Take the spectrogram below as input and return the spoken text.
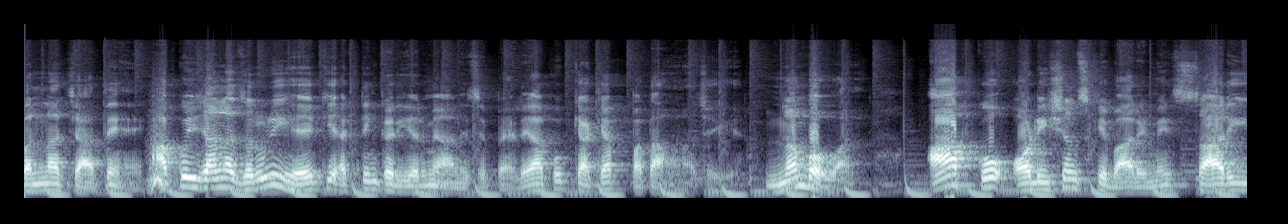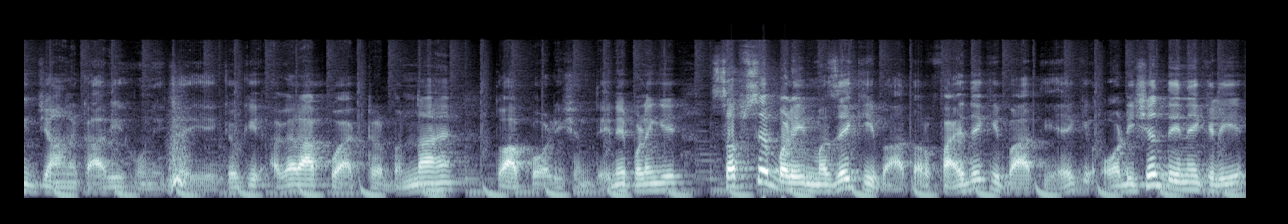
बनना चाहते हैं। आपको ये जानना ज़रूरी है कि एक्टिंग करियर में आने से पहले आपको क्या क्या पता होना चाहिए। नंबर वन आपको ऑडिशंस के बारे में सारी जानकारी होनी चाहिए, क्योंकि अगर आपको एक्टर बनना है तो आपको ऑडिशन देने पड़ेंगे। सबसे बड़ी मज़े की बात और फ़ायदे की बात यह है कि ऑडिशन देने के लिए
